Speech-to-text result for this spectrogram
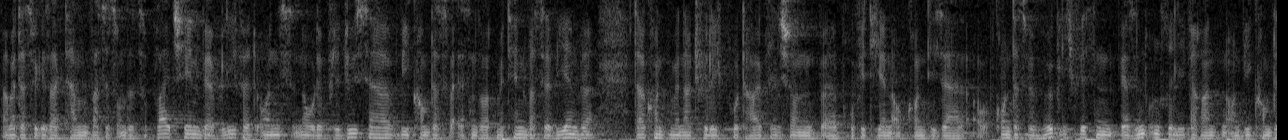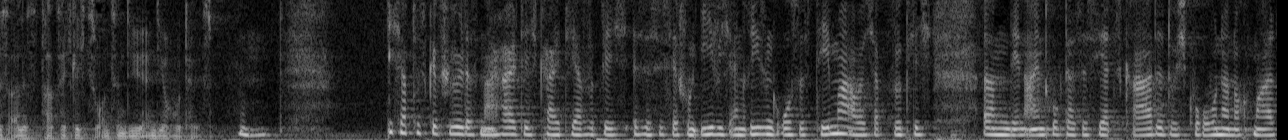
aber dass wir gesagt haben, was ist unsere Supply Chain, wer beliefert uns, know the producer, wie kommt das Essen dort mit hin, was servieren wir. Da konnten wir natürlich brutal viel schon äh, profitieren aufgrund dieser, aufgrund, dass wir wirklich wissen, wer sind unsere Lieferanten, Lieferanten und wie kommt es alles tatsächlich zu uns in die, in die Hotels. Mhm. Ich habe das Gefühl, dass Nachhaltigkeit ja wirklich, es ist ja schon ewig ein riesengroßes Thema, aber ich habe wirklich ähm, den Eindruck, dass es jetzt gerade durch Corona nochmal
